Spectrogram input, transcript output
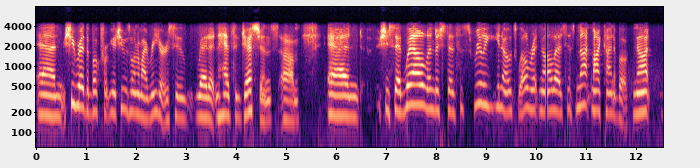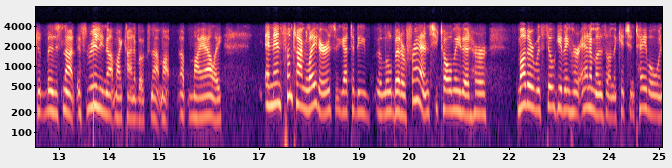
and she read the book from. You know, she was one of my readers who read it and had suggestions. Um, and she said, "Well, Linda," she says, "It's really, you know, it's well written, all that. It's just not my kind of book. Not, but it's not. It's really not my kind of book. It's not my up my alley." and then sometime later, as we got to be a little better friends, she told me that her mother was still giving her enemas on the kitchen table when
